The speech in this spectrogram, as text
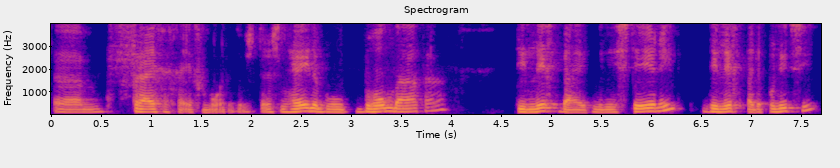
um, vrijgegeven worden. Dus er is een heleboel brondata. Die ligt bij het ministerie, die ligt bij de politie.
